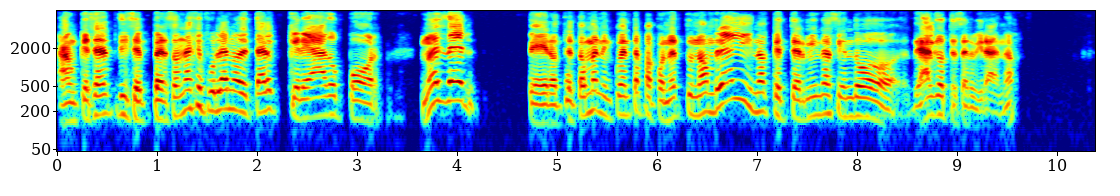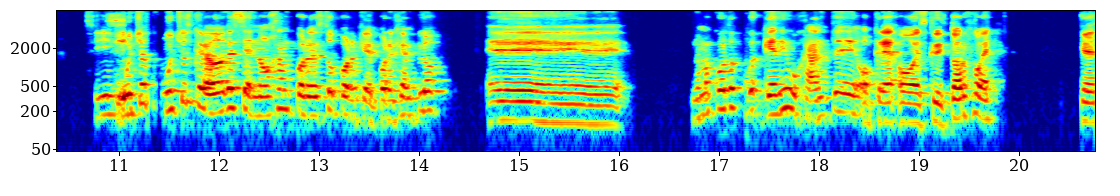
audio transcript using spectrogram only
aunque sea, dice, personaje fulano de tal creado por, no es de él, pero te toman en cuenta para poner tu nombre ahí, ¿no? Que termina siendo, de algo te servirá, ¿no? Sí, muchos, muchos creadores se enojan por esto porque, por ejemplo, eh, no me acuerdo cu- qué dibujante o, escritor fue, que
